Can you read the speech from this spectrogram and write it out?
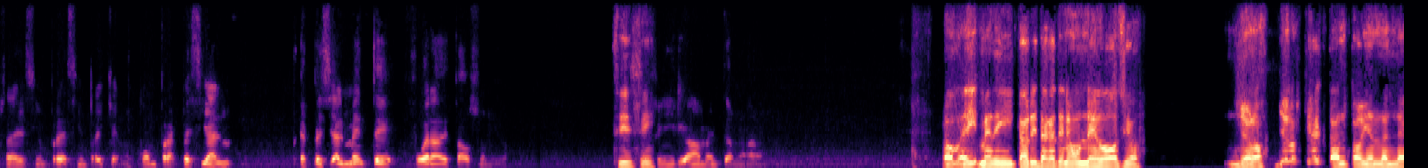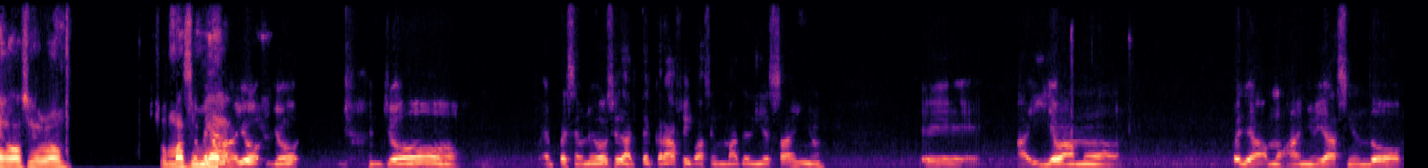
O sea, siempre, siempre hay quien los compra, especial, especialmente fuera de Estados Unidos. Sí, sí. Definitivamente, hermano. me, dijiste ahorita que tienes un negocio. Yo no, yo no estoy al tanto viendo el negocio, bro. Más pues yo, yo, yo empecé un negocio de arte gráfico hace más de 10 años. Eh, ahí llevamos, pues llevamos años ya haciendo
